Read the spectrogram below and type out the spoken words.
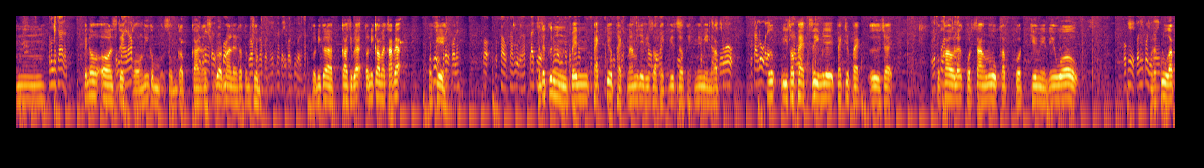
อืมเป็นออนสเต็กของนี่ก็เหมาะสมกับการเอาชีวิตรอดมากเลยครับท่านผู้ชม ตัวนี้ก็ 90 แล้วตอนนี้ก็มาครับแล้ว โอเค มันจะขึ้นเป็นแพ็กเจอร์แพ็กนะ ไม่ใช่รีซอร์แพ็กรีซอร์แพ็กไม่มีนะครับคือรีซอร์แพ็กสิไม่ใช่แพ็กเจอร์แพ็กเออใช่พอเข้าแล้วกดสร้างรูปครับ กดเคมีนิวเวลกดสักครู่ครับ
